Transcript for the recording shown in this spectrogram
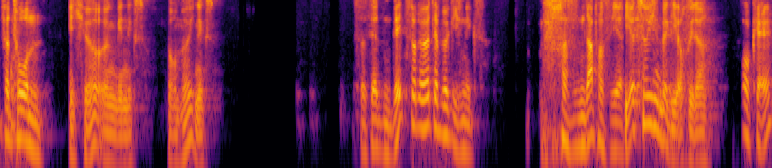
vertonen? Ich höre irgendwie nichts. Warum höre ich nichts? Ist das jetzt ein Witz oder hört er wirklich nichts? Was ist denn da passiert? Jetzt höre ich den Becky auch wieder. Okay.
